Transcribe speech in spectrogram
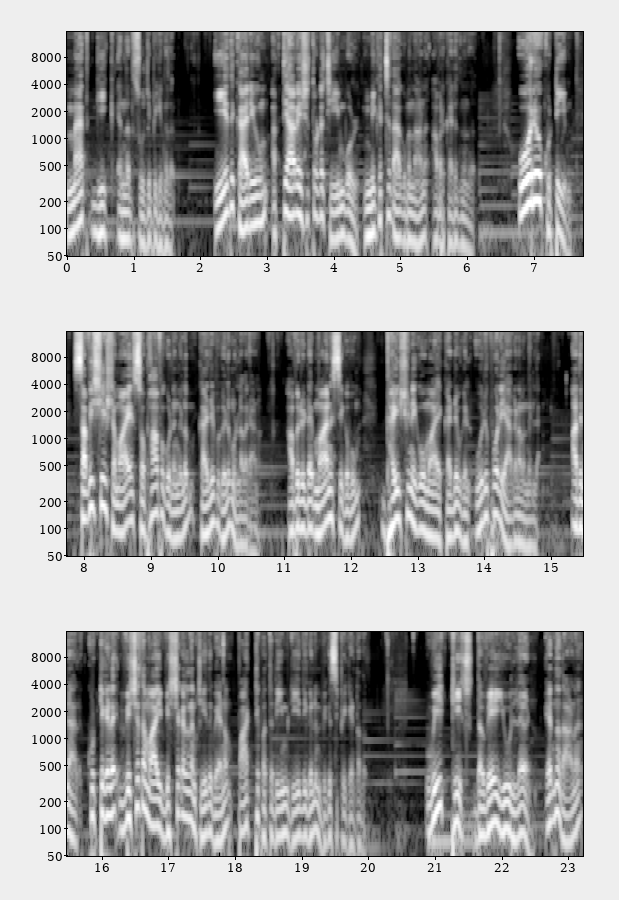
മാത് ഗീക്ക് എന്നത് സൂചിപ്പിക്കുന്നത്. ഏത് കാര്യവും അത്യാവേശത്തോടെ ചെയ്യുമ്പോൾ മികച്ചതാകുമെന്നാണ് അവർ കരുതുന്നത്. ഓരോ കുട്ടിയും സവിശേഷമായ സ്വഭാവ ഗുണങ്ങളും കഴിവുകളും ഉള്ളവരാണ്. അവരുടെ മാനസികവും ധൈഷണികവുമായ കഴിവുകൾ ഒരുപോലെയാകണമെന്നില്ല. അതിനാൽ കുട്ടികളെ വിശദമായി വിശകലനം ചെയ്ത് വേണം പാഠ്യപദ്ധതിയും രീതികളും വികസിപ്പിക്കേണ്ടത്. We teach the way you learn എന്നതാണ്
